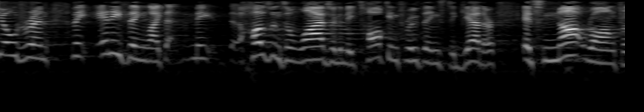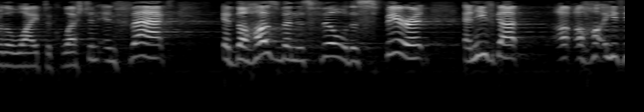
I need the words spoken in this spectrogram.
children, I mean, anything like that. I mean, husbands and wives are going to be talking through things together. It's not wrong for the wife to question. In fact, if the husband is filled with the Spirit and he's got a, a, he's,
